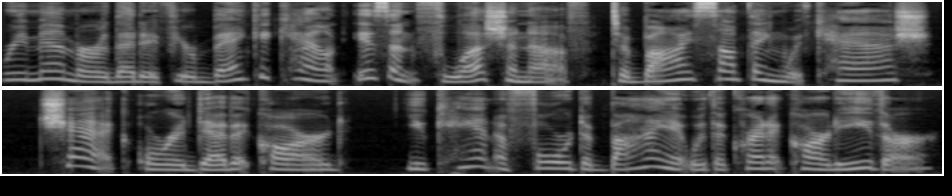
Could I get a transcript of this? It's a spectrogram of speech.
Remember that if your bank account isn't flush enough to buy something with cash, check, or a debit card, you can't afford to buy it with a credit card either.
